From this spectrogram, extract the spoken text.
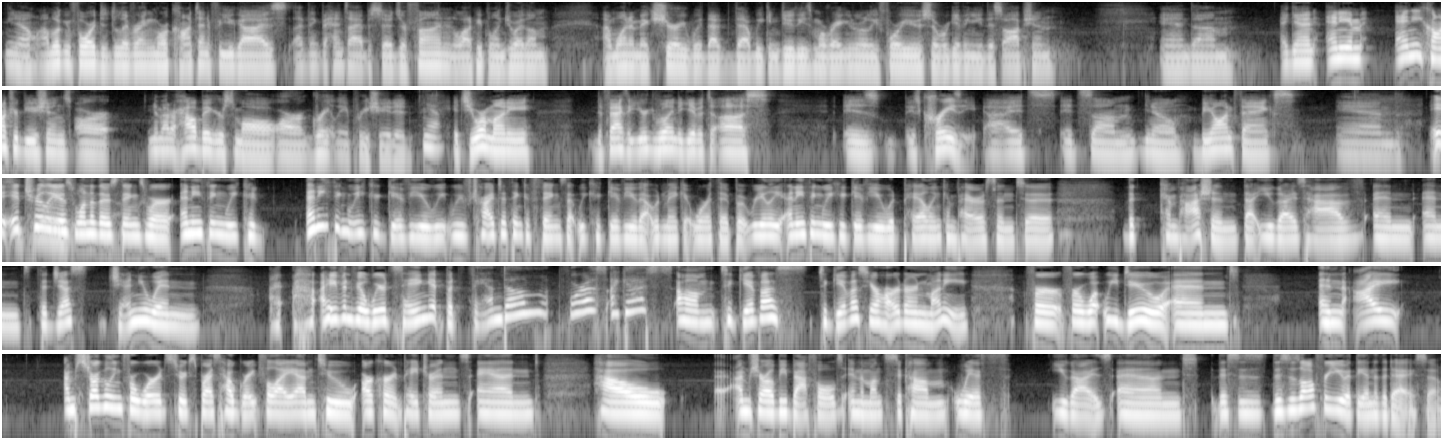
you know, I'm looking forward to delivering more content for you guys. I think the hentai episodes are fun and a lot of people enjoy them. I want to make sure that that we can do these more regularly for you, so we're giving you this option. And um, again, any any contributions are no matter how big or small are greatly appreciated. yeah It's your money. The fact that you're willing to give it to us is is crazy. Uh, it's it's um you know beyond thanks, and it, it truly really- is one of those things where anything we could anything we could give you we, we've tried to think of things that we could give you that would make it worth it but really anything we could give you would pale in comparison to the compassion that you guys have and and the just genuine I, I even feel weird saying it, but fandom for us, I guess, um, to give us to give us your hard earned money for for what we do, and and I I'm struggling for words to express how grateful I am to our current patrons and how I'm sure I'll be baffled in the months to come with you guys and this is this is all for you at the end of the day so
